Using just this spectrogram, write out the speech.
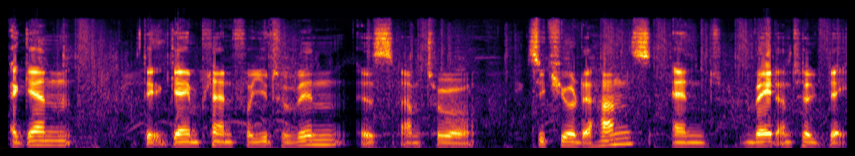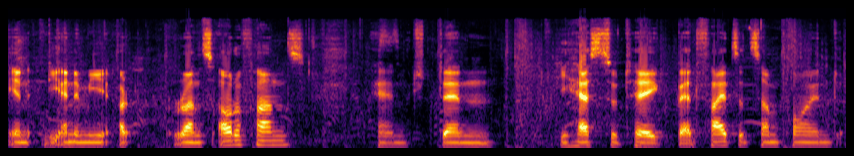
again, the game plan for you to win is um, to secure the hunts and wait until the, en the enemy runs out of hunts and then he has to take bad fights at some point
